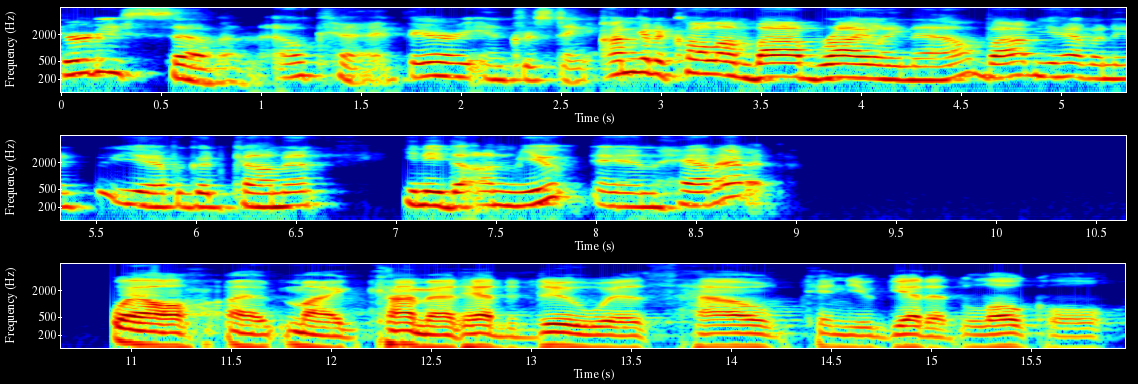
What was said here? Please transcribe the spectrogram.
37. Okay, very interesting. I'm going to call on Bob Riley now. Bob, you have an you have a good comment. You need to unmute and have at it. Well, uh, my comment had to do with how can you get it local uh,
